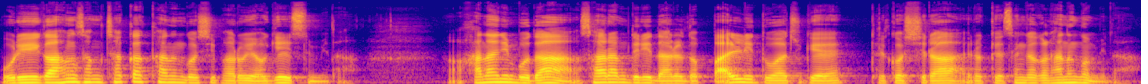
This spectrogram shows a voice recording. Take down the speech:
우리가 항상 착각하는 것이 바로 여기에 있습니다. 어, 하나님보다 사람들이 나를 더 빨리 도와주게 될 것이라 이렇게 생각을 하는 겁니다.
